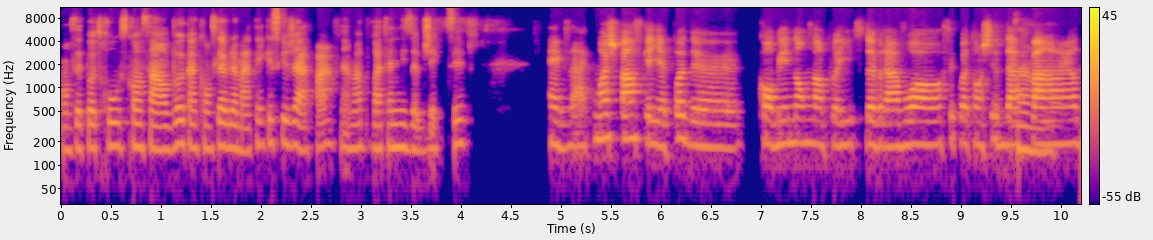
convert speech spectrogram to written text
on ne sait pas trop où ce qu'on s'en va quand on se lève le matin. Qu'est-ce que j'ai à faire finalement pour atteindre mes objectifs? Exact. Moi, je pense qu'il n'y a pas de combien de nombre d'employés tu devrais avoir, c'est quoi ton chiffre d'affaires.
